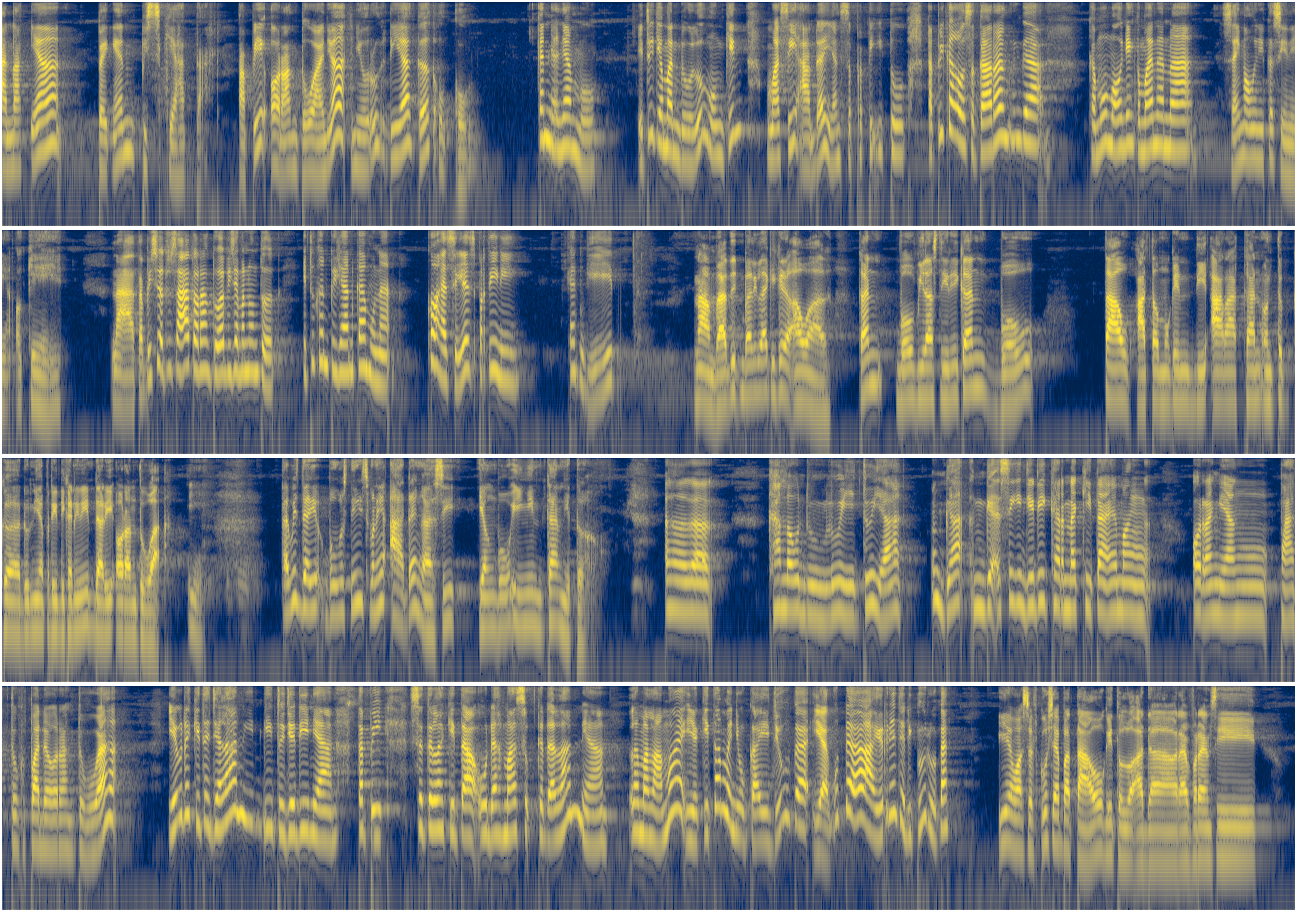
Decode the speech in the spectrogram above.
anaknya pengen psikiater, tapi orang tuanya nyuruh dia ke hukum. Kan gak. Itu zaman dulu mungkin masih ada yang seperti itu. Tapi kalau sekarang enggak. Kamu maunya ke mana nak? Saya mau ini ke sini. Oke. Nah, tapi suatu saat orang tua bisa menuntut. Itu kan pilihan kamu nak. Kok hasilnya seperti ini? Kan gitu. Nah berarti balik lagi ke awal, kan Bow bilang sendiri kan Bow tahu atau mungkin diarahkan untuk ke dunia pendidikan ini dari orang tua. Iya. Tapi dari Bow sendiri sebenarnya ada nggak sih yang Bow inginkan gitu? Eh, kalau dulu itu ya enggak enggak sih jadi karena kita emang orang yang patuh pada orang tua ya udah kita jalani gitu jadinya. Tapi setelah kita udah masuk ke dalamnya lama-lama ya kita menyukai juga. Ya udah akhirnya jadi guru kan? Iya maksudku siapa tahu gitu loh ada referensi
